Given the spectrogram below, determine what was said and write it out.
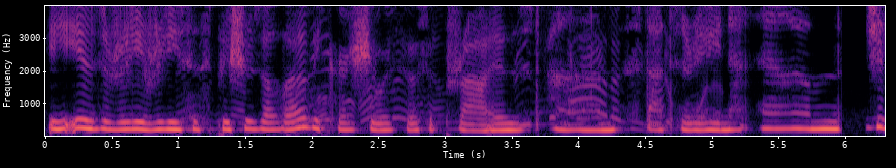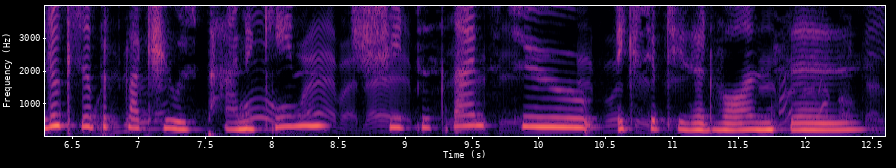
He is really, really suspicious of her because she was so surprised and stuttering and she looked a bit like she was panicking. She decides to accept his advances.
